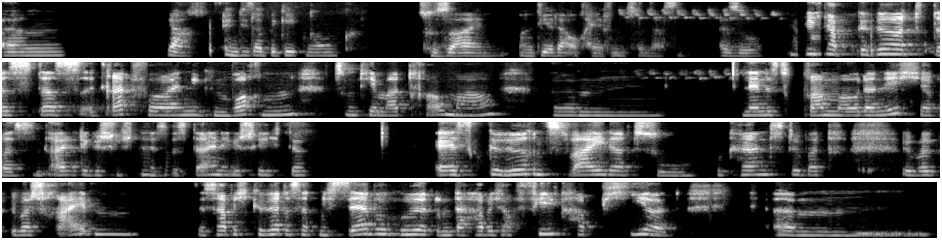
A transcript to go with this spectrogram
ähm, ja, in dieser Begegnung zu sein und dir da auch helfen zu lassen. Also ich habe gehört, dass das gerade vor einigen Wochen zum Thema Trauma, ähm, nenn es Trauma oder nicht, aber es sind alte Geschichten, es ist deine Geschichte. Es gehören zwei dazu. Du kannst über, über, überschreiben. Das habe ich gehört, das hat mich sehr berührt und da habe ich auch viel kapiert. Ähm,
